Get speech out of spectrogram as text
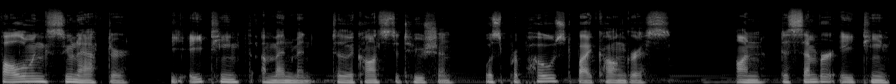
Following soon after, the 18th Amendment to the Constitution was proposed by Congress on December 18,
